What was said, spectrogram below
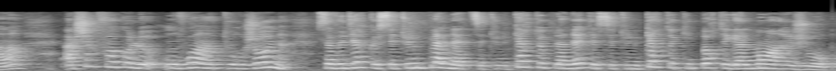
Hein. À chaque fois qu'on voit un tour jaune, ça veut dire que c'est une planète, c'est une carte planète et c'est une carte qui porte également un jour.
